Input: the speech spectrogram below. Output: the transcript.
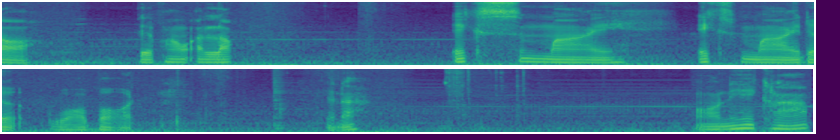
ต่อเดี๋ยวเ u า unlock x my x my the wallboard เดี๋ยวนะ อ๋อ นี่ให้ครับ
